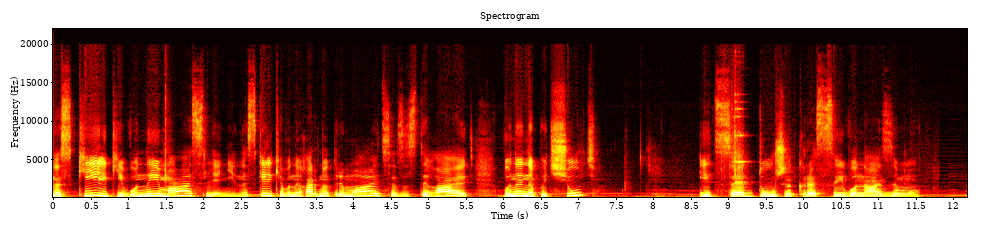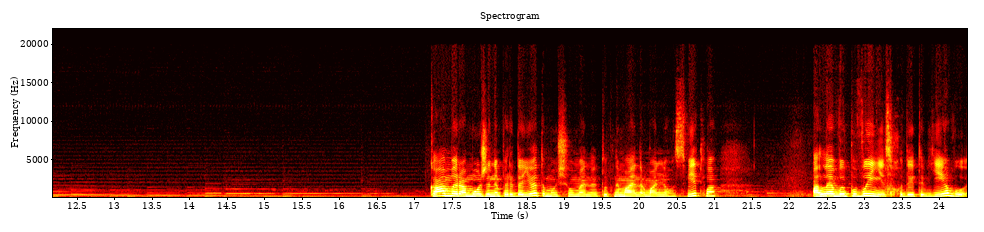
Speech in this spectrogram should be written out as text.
наскільки вони масляні, наскільки вони гарно тримаються, застигають, вони не печуть. І це дуже красиво на зиму. Камера може не передає, тому що у мене тут немає нормального світла. Але ви повинні сходити в Єву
